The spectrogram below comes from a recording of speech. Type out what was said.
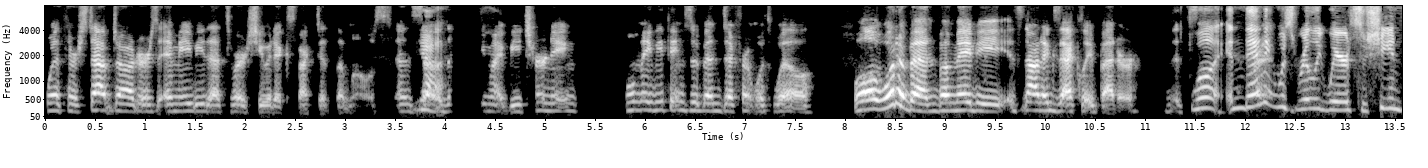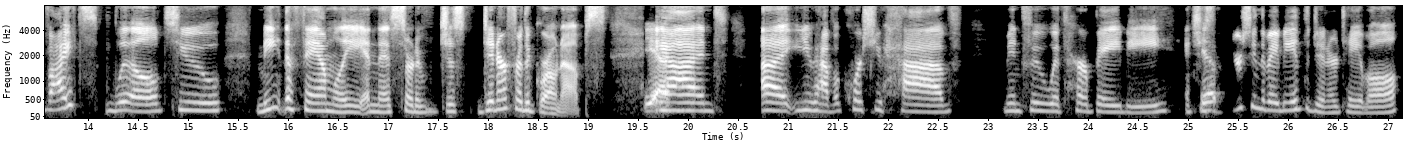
with her stepdaughters and maybe that's where she would expect it the most and so Yeah. she might be turning well maybe things have been different with will well it would have been but maybe it's not exactly better it's well, and then it was really weird. So she invites Will to meet the family in this sort of just dinner for the grown-ups. yeah And uh, you have, of course, you have Minfoo with her baby, and she's Yep. nursing the baby at the dinner table,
